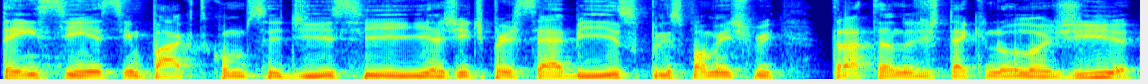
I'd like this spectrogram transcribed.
tem sim esse impacto, como você disse, e a gente percebe isso, principalmente tratando de tecnologia.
